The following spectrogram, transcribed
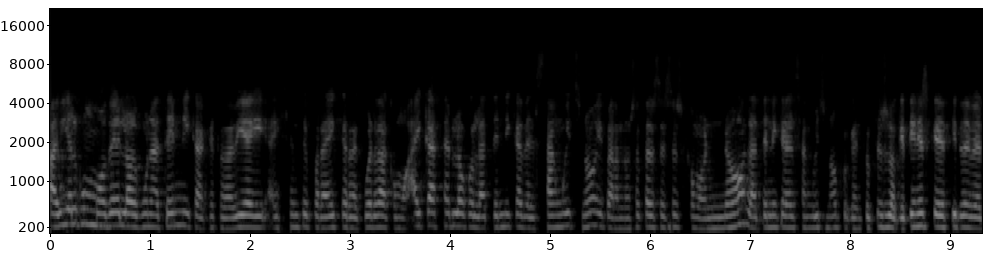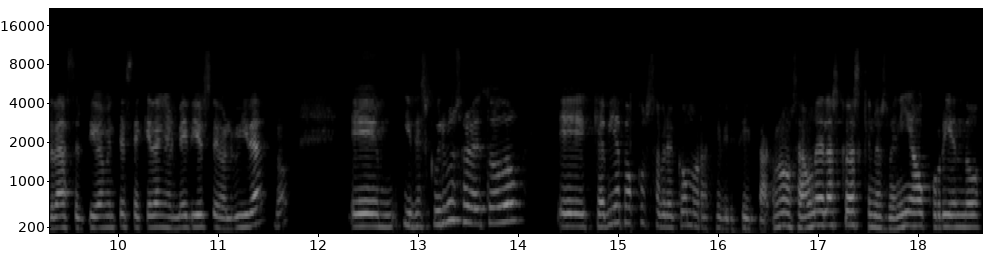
algún modelo, alguna técnica que todavía hay, gente por ahí que recuerda como hay que hacerlo con la técnica del sándwich, ¿no? Y para nosotros eso es como no, la técnica del sándwich no, porque entonces lo que tienes que decir de verdad asertivamente se queda en el medio y se olvida, ¿no? Em, y descubrimos sobre todo eh, que había poco sobre cómo recibir feedback, ¿no? O sea, una de las cosas que nos venía ocurriendo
